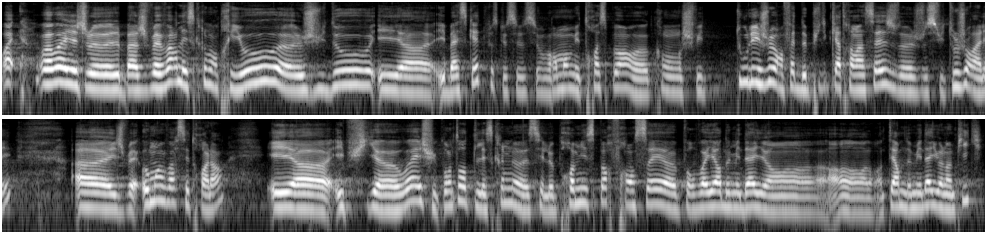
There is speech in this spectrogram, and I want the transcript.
Ouais, ouais, ouais je, bah, je vais voir l'escrime en trio, judo et, et, basket, parce que c'est vraiment mes trois sports quand je fais tous les jeux, en fait, depuis 96, je, suis toujours allé. Euh, et je vais au moins voir ces trois-là. Et, euh, et, puis, euh, ouais, je suis contente. L'escrime, c'est le premier sport français pour voyeur de médailles en, en termes de médailles olympiques.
